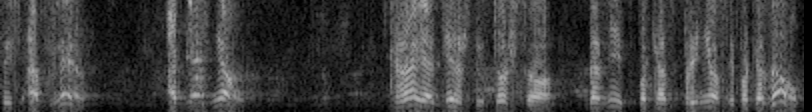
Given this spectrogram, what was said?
То есть Авнер объяснял край одежды, то, что Давид показ, принес и показал,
